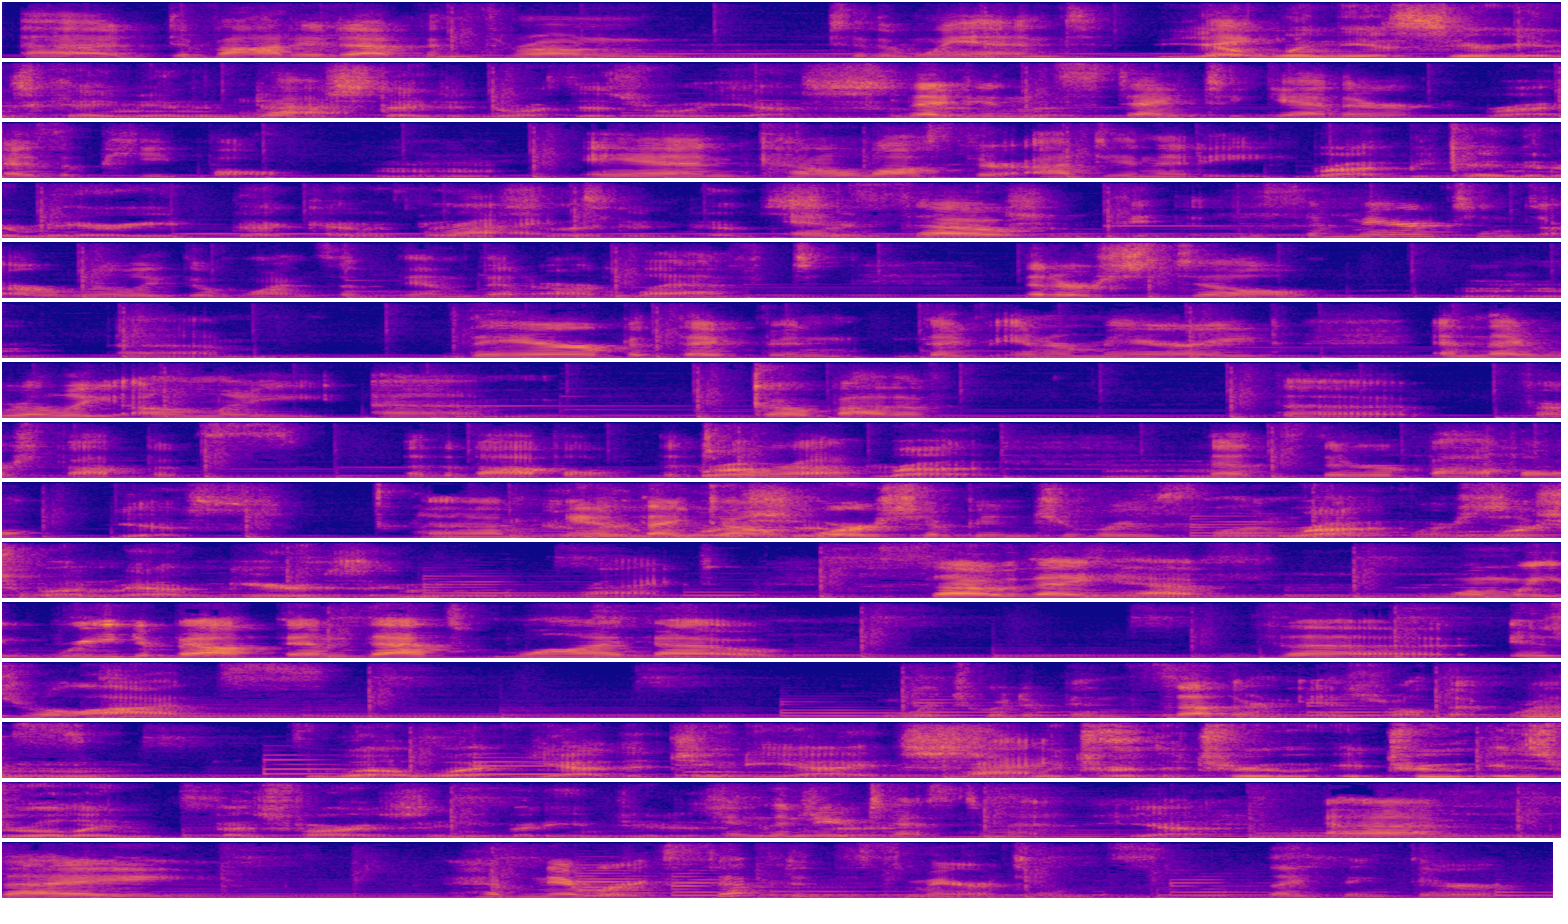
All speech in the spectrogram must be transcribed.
uh, divided up and thrown to the wind. Yeah, They- when the Assyrians came in and Right. devastated North Israel, yes, They didn't the- stay together right, as a people hmm and kind of lost their identity. right, became intermarried, that kind of thing. So they didn't have the And so the, the Samaritans are really the ones of them that are left that are still hmm um, there, but they've been they've intermarried, and they really only um, go by the the first five books of the Bible, the Torah. Right, right. hmm That's their Bible, Yes. um, And and, they they, worship- don't worship in Jerusalem. they Right. Worship, on Mount Gerizim. Right. So they have. When we read about them, that's why though the Israelites, which would have been southern Israel, that was Mhm. Well, what? Yeah, the Judaites, Right. which were the true true Israel in as far as anybody in Judah in the New. Testament. Yeah, um, they have never accepted the Samaritans. They think they're,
